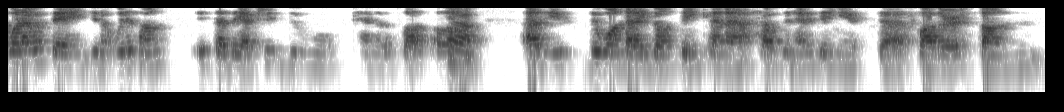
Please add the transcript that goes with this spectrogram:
what I was saying. You know, with the songs is that they actually do move kind of the plot along. Yeah. Uh, the the one that I don't think kind of helps in anything is the father son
